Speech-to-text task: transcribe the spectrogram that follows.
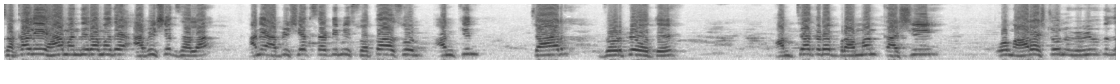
सकाळी ह्या मंदिरामध्ये अभिषेक झाला. आणि अभिषेकसाठी मी स्वतः असून आणखीन चार जोडपे होते. आमच्याकडे ब्राह्मण काशी व महाराष्ट्राहून विविध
